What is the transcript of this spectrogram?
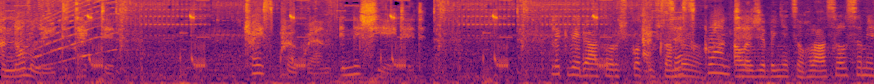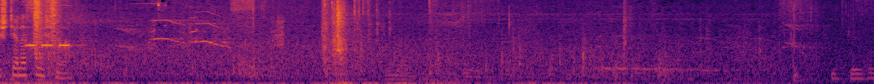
Anomaly detected. Trace program initiated. Likvidátor škod už tam byl, granted. ale že by něco hlásil, jsem ještě neslyšel. He gave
